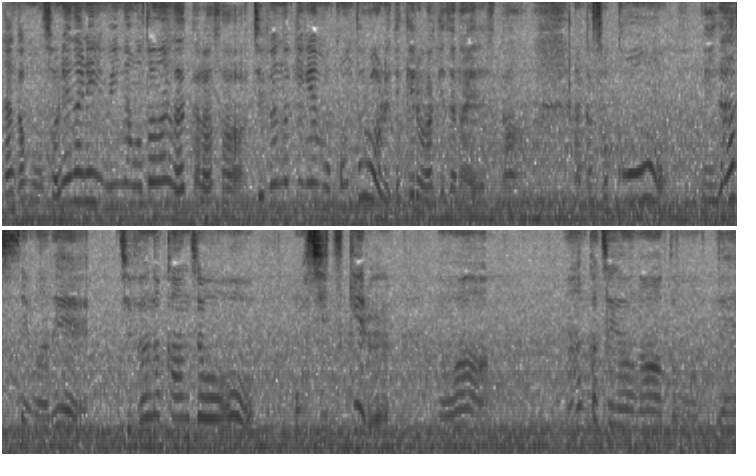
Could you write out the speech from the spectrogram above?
なんかもうそれなりにみんな大人だからさ自分の機嫌もコントロールできるわけじゃないですか。なんかそこを乱してまで自分の感情を押し付けるのはなんか違うなと思って。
